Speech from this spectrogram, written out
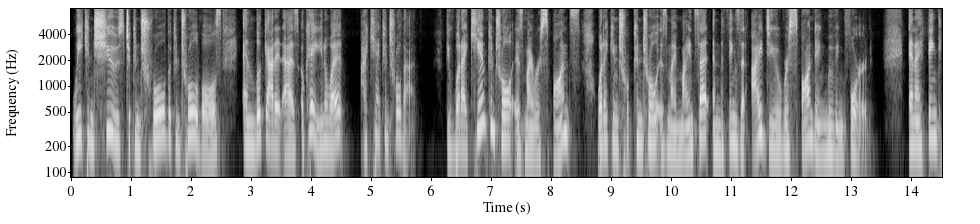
we can choose to control the controllables and look at it as okay, you know what? I can't control that. What I can control is my response. What I can tr- control is my mindset and the things that I do responding moving forward. And I think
